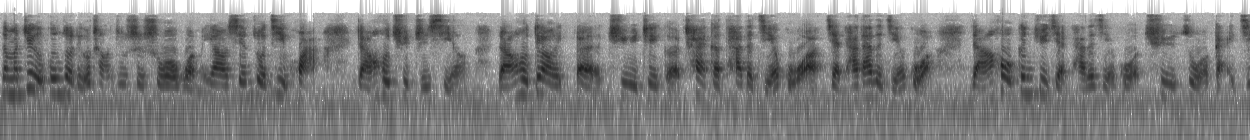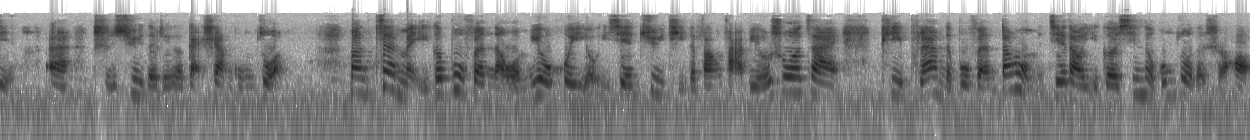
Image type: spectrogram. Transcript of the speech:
那么这个工作流程就是说，我们要先做计划，然后去执行，然后调呃去这个 check 它的结果，检查它的结果，然后根据检查的结果去做改进。哎，持续的这个改善工作，那在每一个部分呢，我们又会有一些具体的方法。比如说，在 P Plan 的部分，当我们接到一个新的工作的时候，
